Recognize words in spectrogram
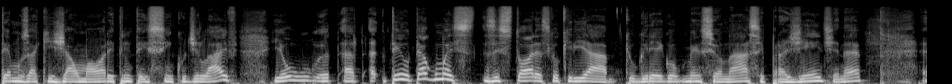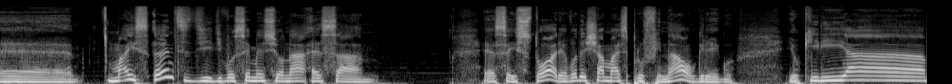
temos aqui já uma hora e 35 de live. E eu, eu, eu, tenho até algumas histórias que eu queria que o Grego mencionasse pra gente, né? É, mas antes de, de você mencionar essa essa história, eu vou deixar mais para o final, Grego. Eu queria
